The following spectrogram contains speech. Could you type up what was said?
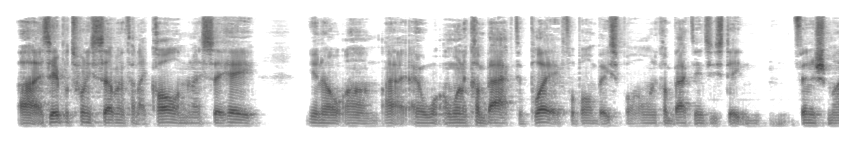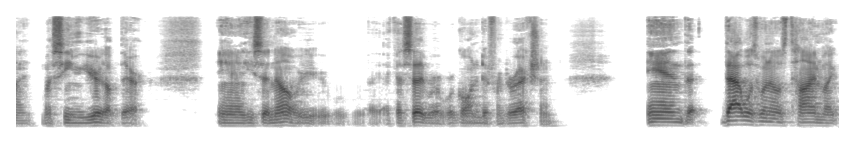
Uh, it's April 27th, and I call him and I say, "Hey, you know, um, I, I, w- I want to come back to play football and baseball. I want to come back to NC State and finish my my senior year up there." And he said, "No, like I said, we're, we're going a different direction." And that was when it was time. Like,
